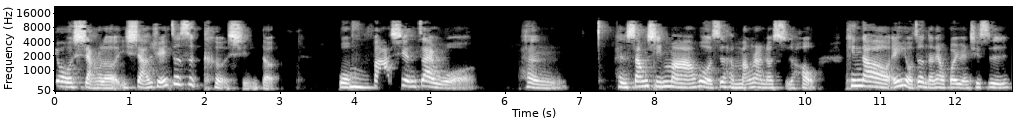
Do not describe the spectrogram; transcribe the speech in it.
又想了一下，就觉得哎，这是可行的。我发现在我很很伤心吗，或者是很茫然的时候，听到哎有这个能量归元，其实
